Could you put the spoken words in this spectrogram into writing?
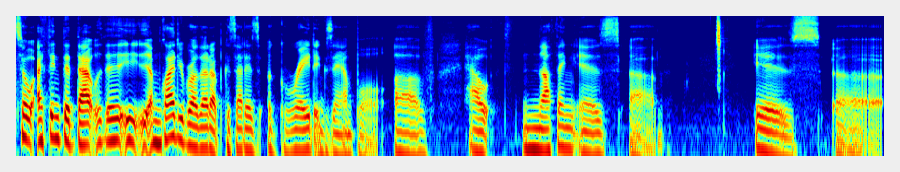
so I think that that I'm glad you brought that up because that is a great example of how nothing is um, is uh,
